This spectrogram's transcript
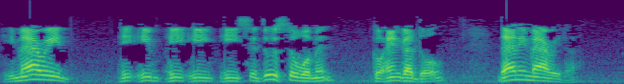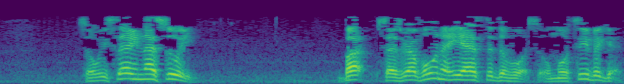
He married, he, he, he, he, he seduced a woman, Kohen Gadol, then he married her. So we say nasui. But, says Rav Huna, he has to divorce. Umotzi beget.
